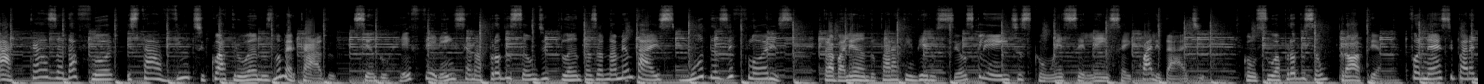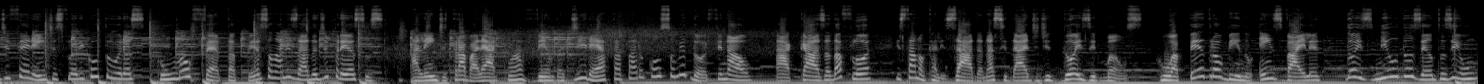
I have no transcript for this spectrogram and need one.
A Casa da Flor está há 24 anos no mercado, sendo referência na produção de plantas ornamentais, mudas e flores, trabalhando para atender os seus clientes com excelência e qualidade. Com sua produção própria. Fornece para diferentes floriculturas, com uma oferta personalizada de preços, além de trabalhar com a venda direta para o consumidor final. A Casa da Flor está localizada na cidade de Dois Irmãos, Rua Pedro Albino Ensweiler, 2201,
